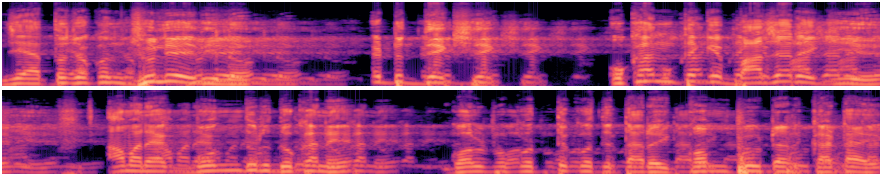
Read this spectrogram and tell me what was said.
যে এত যখন ঝুলিয়ে দিল, একটু দেখি। ওখান থেকে বাজারে গিয়ে আমার এক বন্ধুর দোকানে গল্প করতে করতে তার ওই কম্পিউটার কাটায়,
